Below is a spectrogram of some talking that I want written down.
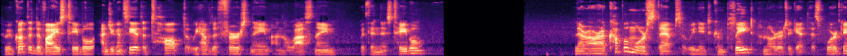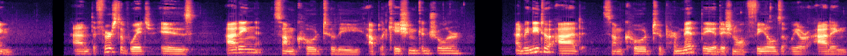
So we've got the Devise table and you can see at the top that we have the first name and the last name within this table. There are a couple more steps that we need to complete in order to get this working. And the first of which is adding some code to the application controller. And we need to add some code to permit the additional fields that we are adding.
